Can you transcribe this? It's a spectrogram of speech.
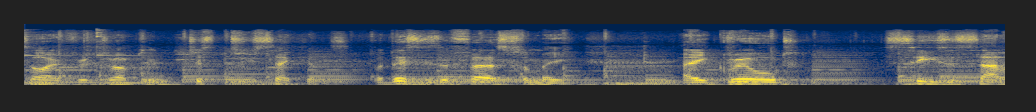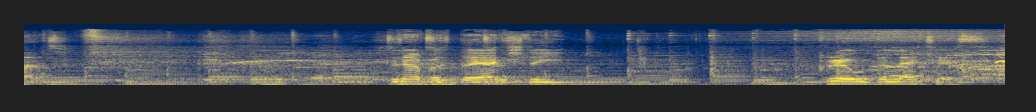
Sorry for interrupting, just two seconds. But this is a first for me. A grilled Caesar salad. No, but they actually grilled the lettuce.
